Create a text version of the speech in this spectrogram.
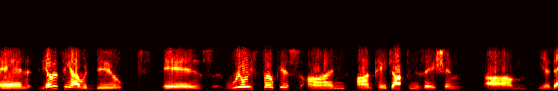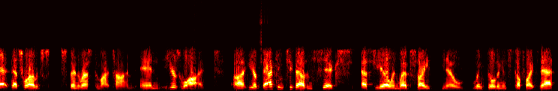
And the other thing I would do is really focus on on-page optimization. Um, you know, that that's where I would spend the rest of my time. And here's why. Uh, you know, back in 2006, SEO and website, you know, link building and stuff like that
